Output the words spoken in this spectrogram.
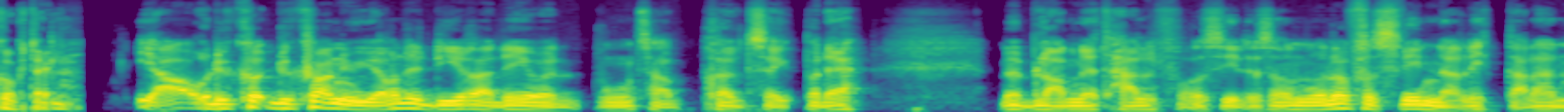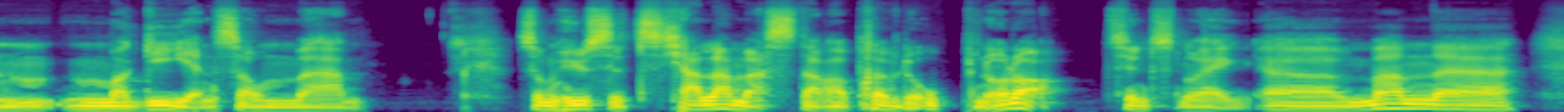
cocktailen. Ja, og du, du, kan jo gjøre det dyrere, det er jo noen som har prøvd seg på det, med blandet hell, for å si det sånn. Og da forsvinner litt av den magien som, eh, som husets kjellermester har prøvd å oppnå, da, syns nå jeg. Eh, men eh,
